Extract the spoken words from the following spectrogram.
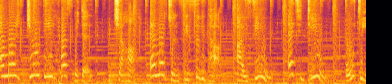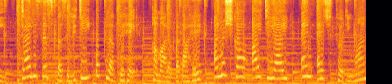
अमर ज्योति हॉस्पिटल जहाँ इमरजेंसी सुविधा ICU, HDU, OT, dialysis facility उपलब्ध है। हमारा पता है Anushka I T I N H thirty one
